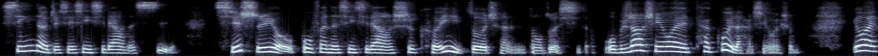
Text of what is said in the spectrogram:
新的这些信息量的戏，其实有部分的信息量是可以做成动作戏的。我不知道是因为太贵了还是因为什么，因为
